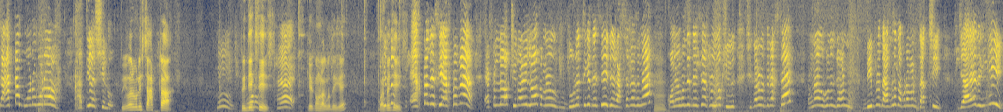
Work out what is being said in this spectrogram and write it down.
চারটা বড় বড় হাতি তুই এবার বলিস চারটা? তুই দেখছিস? হ্যাঁ। কীরকম লাগল দেখে? ভয় পেয়েছিস একটা দেখছি একটা না একটা লোক শিকারি লোক আমরা দূরের থেকে দেখছি যে রাস্তাটা আছে না হুম। কলের ওখানে দেখছি একটা লোক শিকার করতে রাখছে। আমরা ওখানে যখন দ্বীপটা তারপর আমরা যাচ্ছি। যায় দেখি কি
